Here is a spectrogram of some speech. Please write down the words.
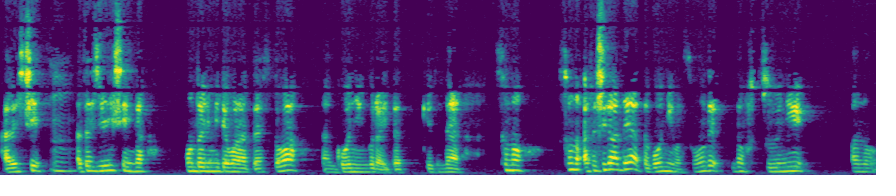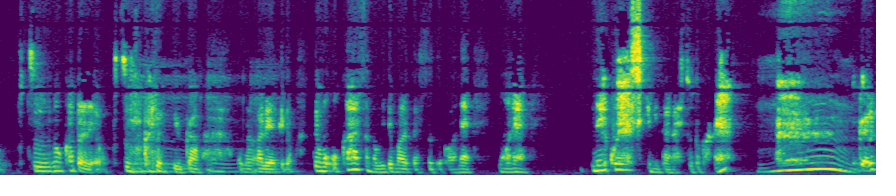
あるし、うん。私自身が本当に見てもらった人はあ5人ぐらいいたけどね、その、その、私が出会った5人はそので、の普通に、あの、普通の方だよ。普通の方っていうか、あの、あれやけど、でもお母さんが見てもらった人とかはね、もうね、猫屋敷みたいな人とかね、うん。だから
